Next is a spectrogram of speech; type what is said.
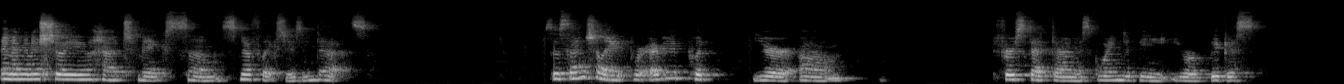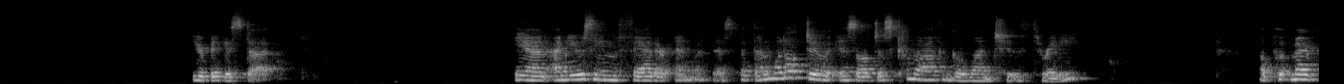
And I'm going to show you how to make some snowflakes using dots. So essentially, wherever you put your um, first dot down is going to be your biggest, your biggest dot. And I'm using the fatter end with this, but then what I'll do is I'll just come off and go one, two, three. I'll put my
